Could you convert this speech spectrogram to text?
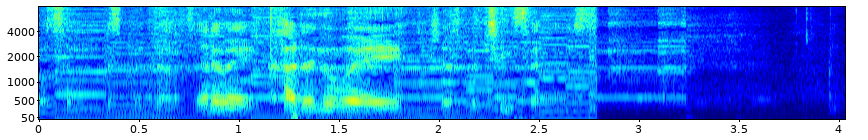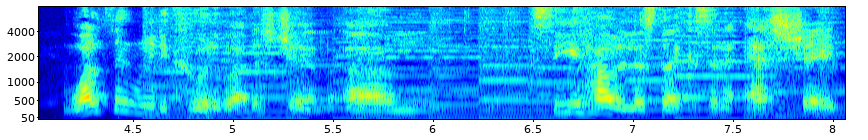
awesome this becomes. Anyway, cutting away just for two seconds. One thing really cool about this gym, um, see how it looks like it's in an S shape?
